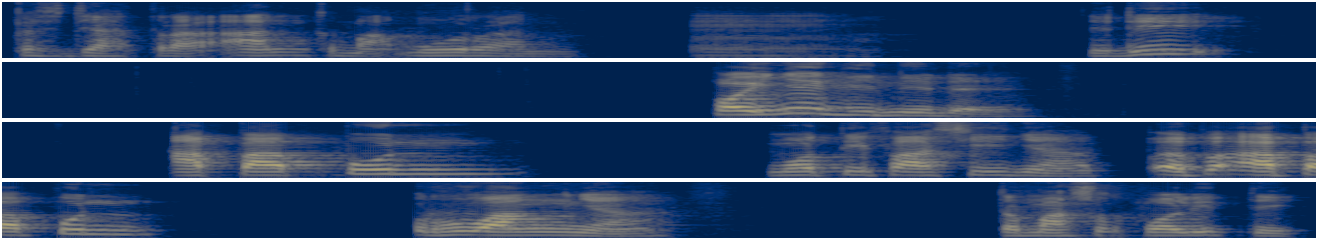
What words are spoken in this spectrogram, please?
kesejahteraan, kemakmuran. hmm. Jadi poinnya gini deh. Apa pun motivasinya, apa apa pun ruangnya, termasuk politik,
